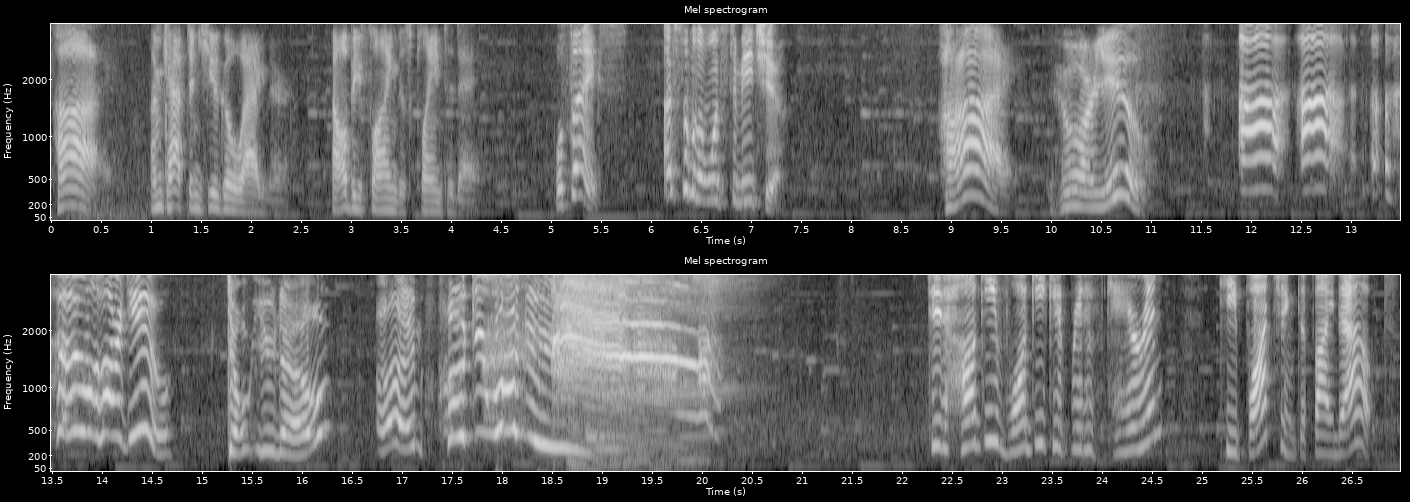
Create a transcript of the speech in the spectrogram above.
Hi, I'm Captain Hugo Wagner. I'll be flying this plane today. Well, thanks. I have someone that wants to meet you. Hi, who are you? Uh, uh, uh, who are you? Don't you know? I'm Huggy Wuggy! Did Huggy Wuggy get rid of Karen? Keep watching to find out.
